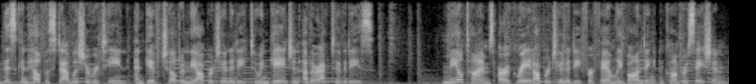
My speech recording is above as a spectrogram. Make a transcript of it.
This can help establish a routine and give children the opportunity to engage in other activities. Meal times are a great opportunity for family bonding and conversation,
